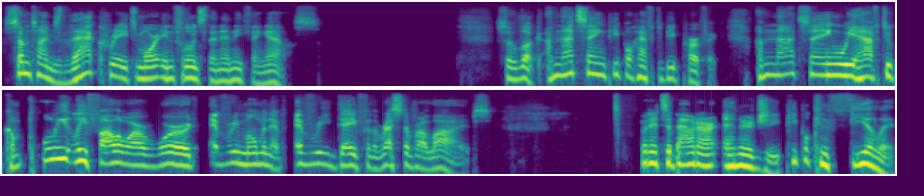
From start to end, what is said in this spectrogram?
Sometimes that creates more influence than anything else. So, look, I'm not saying people have to be perfect. I'm not saying we have to completely follow our word every moment of every day for the rest of our lives. But it's about our energy. People can feel it.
